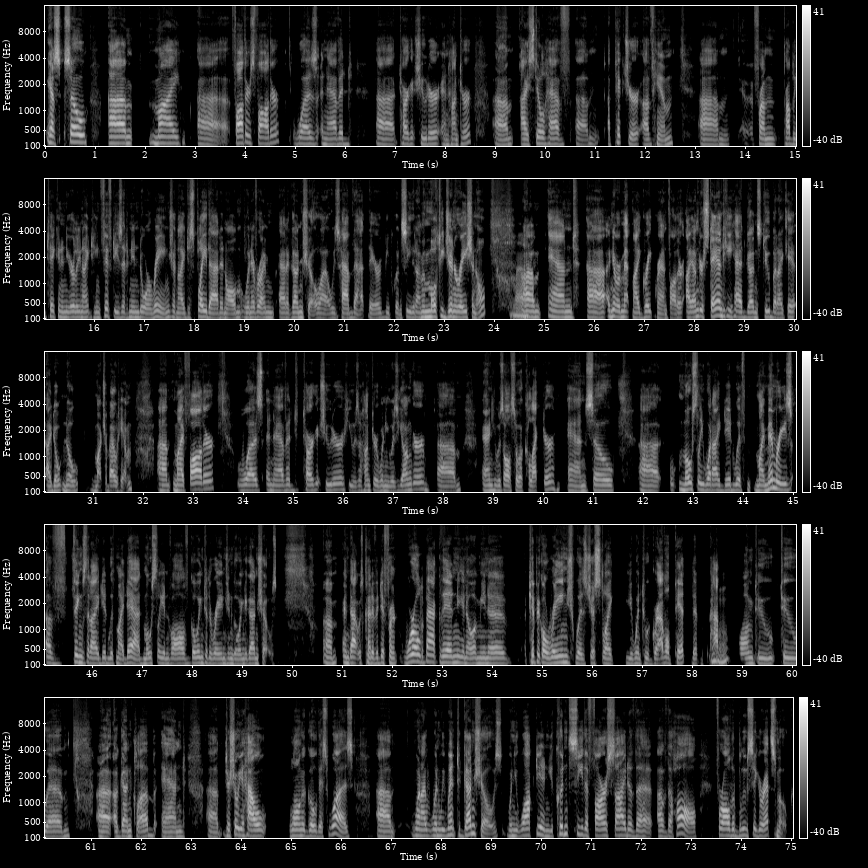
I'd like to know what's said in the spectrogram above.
Yes. So um, my uh, father's father was an avid uh, target shooter and hunter. Um, I still have um, a picture of him um, from probably taken in the early 1950s at an indoor range, and I display that in all. Whenever I'm at a gun show, I always have that there. People can see that I'm a multi generational. Wow. Um, and uh, I never met my great grandfather. I understand he had guns too, but I can't. I don't know much about him. Um, my father was an avid target shooter. He was a hunter when he was younger, um, and he was also a collector. And so, uh, mostly what I did with my memories of things that I did with my dad mostly involved going to the range and going to gun shows. Um, and that was kind of a different world back then. You know, I mean, a, a typical range was just like you went to a gravel pit that happened mm-hmm belonged to to um, uh, a gun club, and uh, to show you how long ago this was. Um, when I when we went to gun shows, when you walked in, you couldn't see the far side of the of the hall for all the blue cigarette smoke.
